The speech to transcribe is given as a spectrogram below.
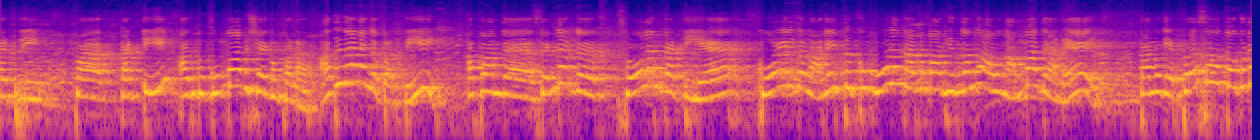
கட்டி கட்டி அதுக்கு கும்பாபிஷேகம் பண்ணார். அதுதான் எங்க பக்தி. அப்ப அந்த செங்கல் சோழன் கட்டிய கோ அனைத்துக்கும் மூல காரணமாக இருந்தவங்க அவங்க அம்மா தானே தன்னுடைய பிரசவத்தை கூட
